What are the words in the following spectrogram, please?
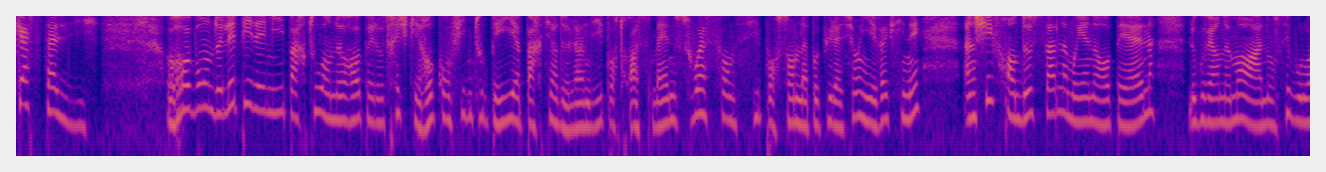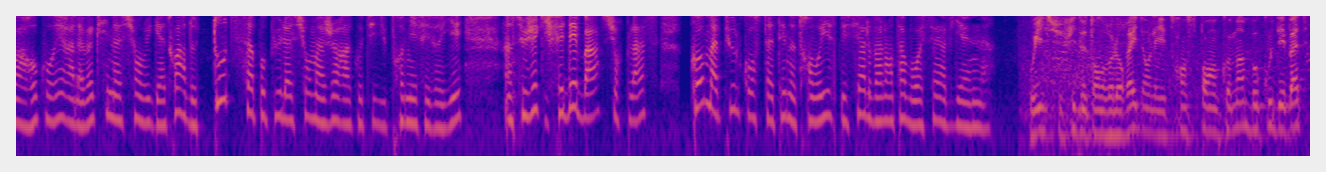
Castaldi. Rebond de l'épidémie partout en Europe et l'Autriche qui reconfine tout le pays à partir de lundi pour trois semaines. 66% de la population y est vaccinée, un chiffre en deçà de la moyenne européenne. Le gouvernement a annoncé vouloir recourir à la vaccination obligatoire de toute sa population majeure à côté du 1er février. Un sujet qui fait débat sur place, comme a pu le constater notre envoyé spécial Valentin Boisset à Vienne. Oui, il suffit de tendre l'oreille dans les transports en commun. Beaucoup débattent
